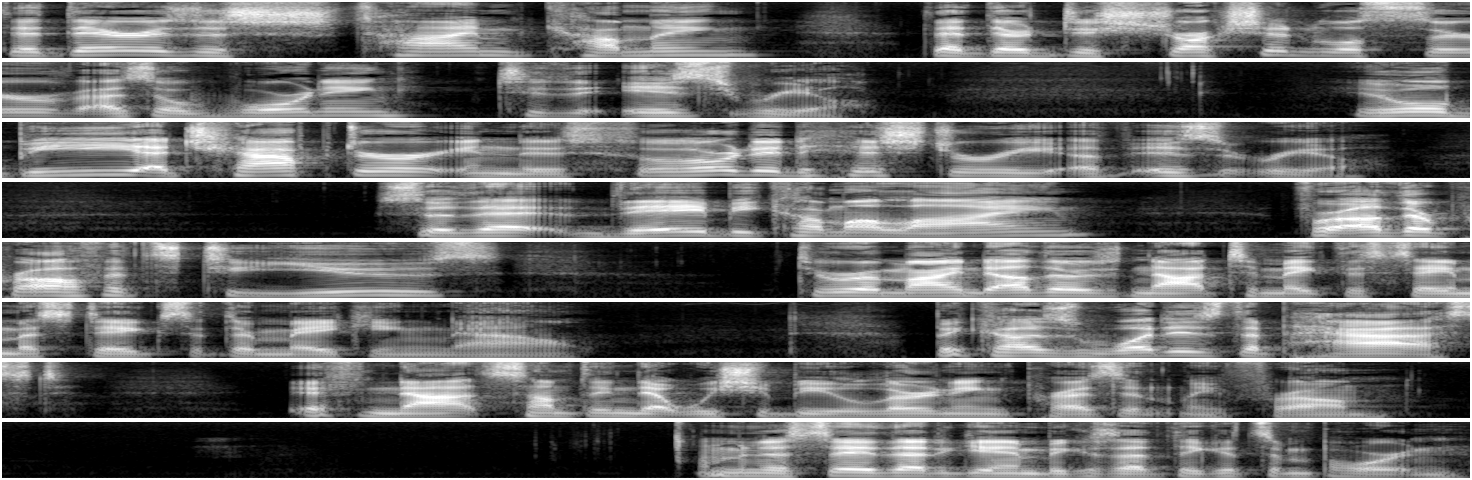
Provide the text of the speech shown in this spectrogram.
that there is a time coming that their destruction will serve as a warning to the Israel. It will be a chapter in the sordid history of Israel so that they become a line for other prophets to use to remind others not to make the same mistakes that they're making now. Because what is the past if not something that we should be learning presently from? I'm going to say that again because I think it's important.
